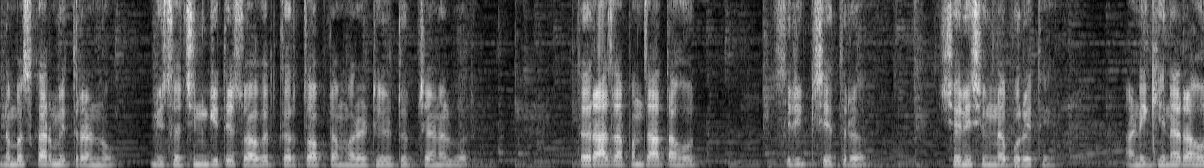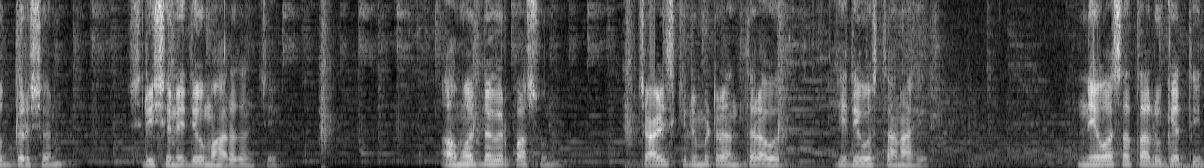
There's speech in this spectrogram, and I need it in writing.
नमस्कार मित्रांनो मी सचिन गीते स्वागत करतो आपल्या मराठी यूट्यूब चॅनलवर तर आज आपण जात आहोत श्री क्षेत्र शनी शिंगणापूर येथे आणि घेणार आहोत दर्शन श्री शनिदेव महाराजांचे. अहमदनगरपासून चाळीस किलोमीटर अंतरावर हे देवस्थान आहे. नेवासा तालुक्यातील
